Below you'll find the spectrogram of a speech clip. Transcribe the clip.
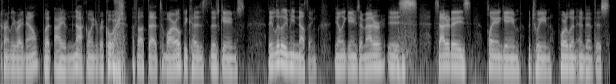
currently right now, but I am not going to record about that tomorrow because those games, they literally mean nothing. The only games that matter is Saturday's play-in game between Portland and Memphis.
